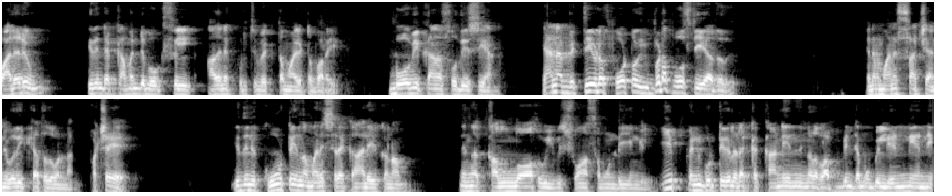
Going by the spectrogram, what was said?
പലരും ഇതിന്റെ കമന്റ് ബോക്സിൽ അതിനെക്കുറിച്ച് വ്യക്തമായിട്ട് പറയും. ബോബിക്കാന സ്വദേശിയാണ്. ഞാൻ ആ വ്യക്തിയുടെ ഫോട്ടോ ഇവിടെ പോസ്റ്റ് ചെയ്യാത്തത്. എന്നെ മനസ്സാക്ഷി അനുവദിക്കാത്തത് കൊണ്ടാണ്. പക്ഷേ ഇതിന് കൂട്ടുന്ന മനുഷ്യരെ കാലിക്കണം നിങ്ങൾക്ക് അള്ളാഹുവിൽ വിശ്വാസമുണ്ട് എങ്കിൽ ഈ പെൺകുട്ടികളുടെ ഒക്കെ കണ്ണിൽ നിങ്ങൾ റബ്ബിന്റെ മുമ്പിൽ എണ്ണി എണ്ണി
